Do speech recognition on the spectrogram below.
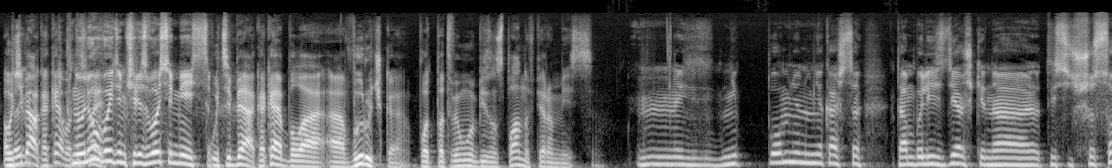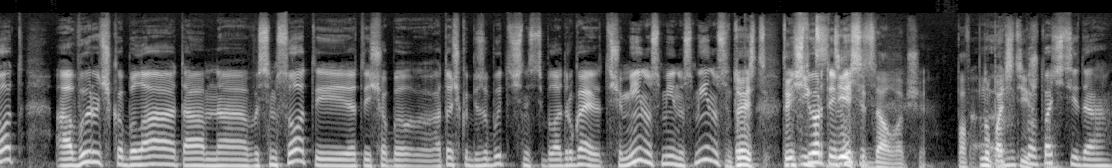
А у То- тебя какая к вот, нулю смотри, выйдем через 8 месяцев. У тебя какая была а, выручка вот по твоему бизнес-плану в первом месяце? Не помню, но мне кажется, там были издержки на 1600, а выручка была там на 800, и это еще был, а точка безубыточности была другая, это еще минус, минус, минус. Ну, то есть ты четвертый X10 месяц- дал вообще? Ну, Э, почти по- что. Почти, да.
